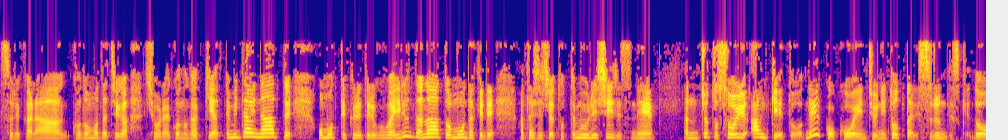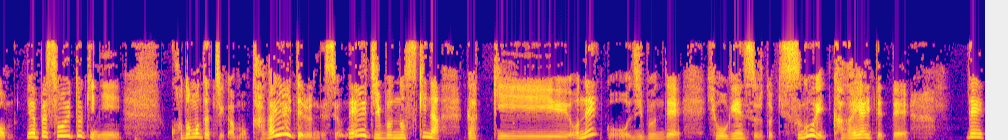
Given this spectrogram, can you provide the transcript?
それから子供たちが将来この楽器やってみたいなって思ってくれてる子がいるんだなと思うだけで、私たちはとっても嬉しいですね。あの、ちょっとそういうアンケートをね、こう講演中に取ったりするんですけど、やっぱりそういう時に、子供たちがもう輝いてるんですよね。自分の好きな楽器をね、こう自分で表現するときすごい輝いてて、で、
